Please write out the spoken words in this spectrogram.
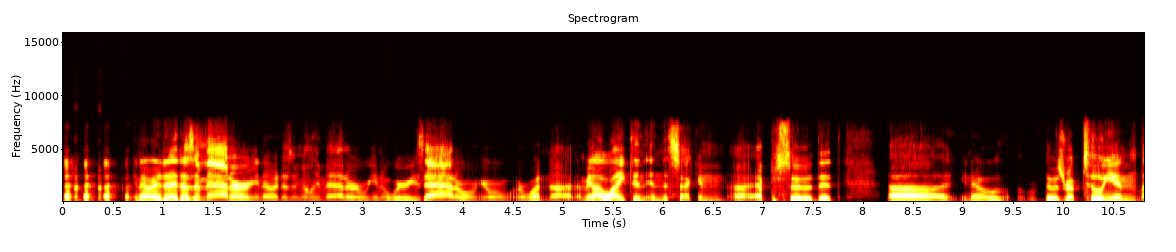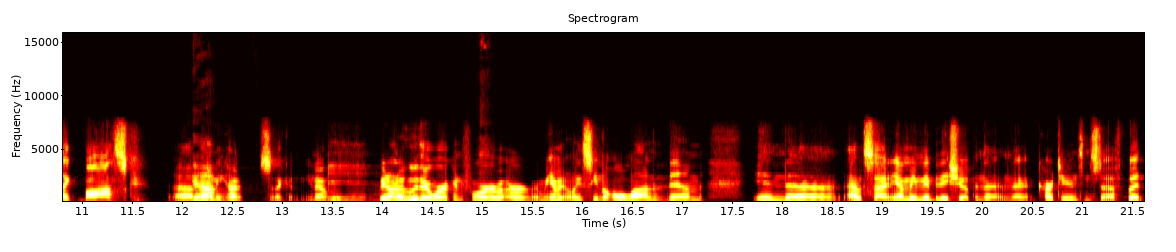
you know, it, it doesn't matter. You know, it doesn't really matter. You know where he's at or or, or whatnot. I mean, I liked in in the second uh, episode that uh, you know those reptilian like Bossk uh, Yeah. bounty hunters. Like you know, yeah. we don't know who they're working for, or we haven't really seen a whole lot of them in uh, outside. Yeah, I mean, maybe they show up in the in the cartoons and stuff, but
